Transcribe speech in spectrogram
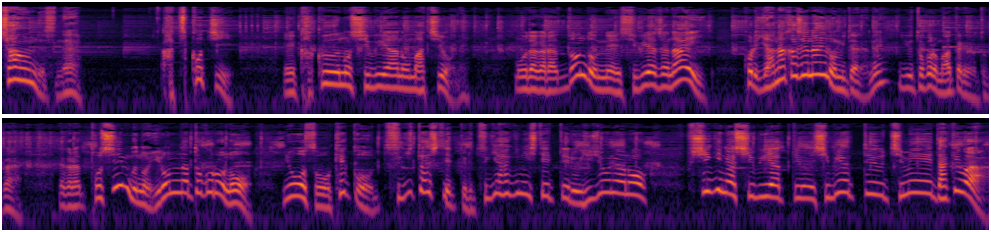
ちゃうんですね。あちこち、えー、架空の渋谷の街をね。もうだからどんどんね渋谷じゃないこれ谷中じゃないの？みたいなねいうところもあったりだとか。だから都心部のいろんなところの要素を結構継ぎ足していってる継ぎはぎにしていってる非常にあの不思議な渋谷っていう渋谷っていう地名だけは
